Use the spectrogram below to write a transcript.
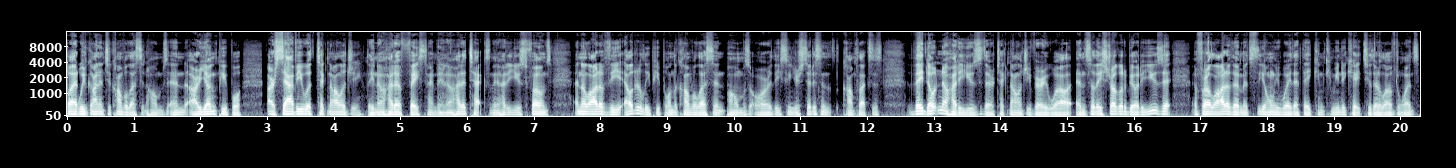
but we've gone into convalescent homes and our young people are savvy with technology. They know how to FaceTime, they know how to text, and they know how to use phones. And a lot of the elderly people in the convalescent homes or the senior citizen complexes, they don't know how to use their technology very well. And so they struggle to be able to use it. And for a lot of them, it's the only way that they can communicate to their loved ones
